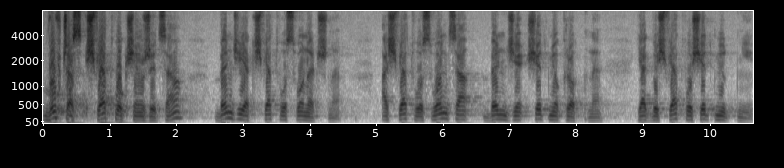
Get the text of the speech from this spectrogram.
Wówczas światło księżyca będzie jak światło słoneczne, a światło słońca będzie siedmiokrotne, jakby światło siedmiu dni.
